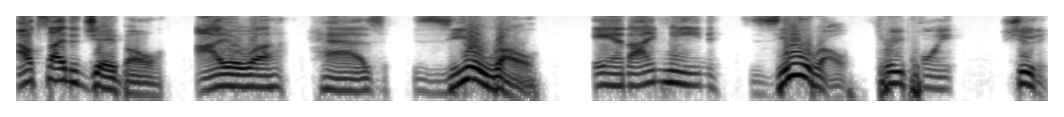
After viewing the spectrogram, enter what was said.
Outside of Jabo, Iowa has zero, and I mean zero three point shooting.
